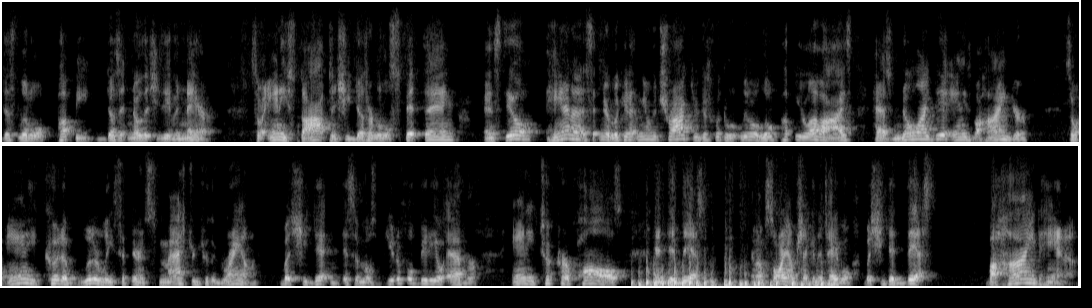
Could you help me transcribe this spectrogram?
this little puppy doesn't know that she's even there. So Annie stopped and she does her little spit thing. And still, Hannah is sitting there looking at me on the tractor just with little little puppy love eyes, has no idea Annie's behind her. So Annie could have literally sit there and smashed her into the ground, but she didn't. It's the most beautiful video ever. Annie took her paws and did this. And I'm sorry I'm shaking the table, but she did this behind Hannah.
